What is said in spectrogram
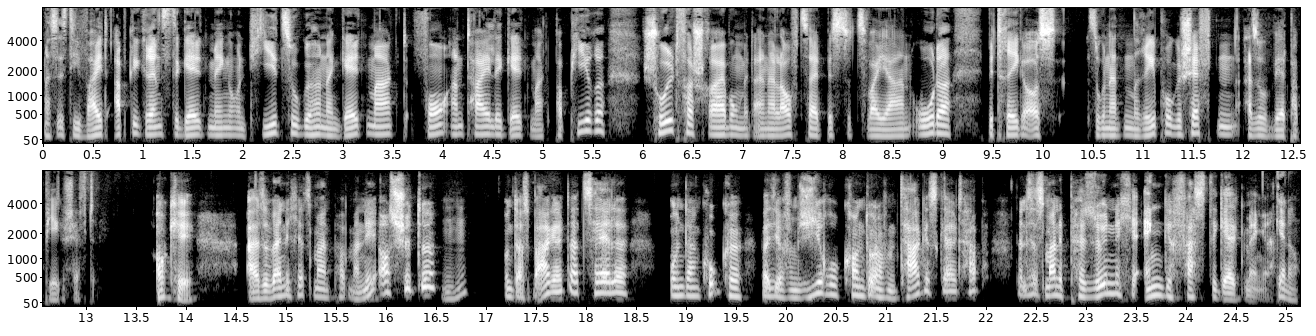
Das ist die weit abgegrenzte Geldmenge und hierzu gehören dann Geldmarkt, Fondsanteile, Geldmarktpapiere, Schuldverschreibung mit einer Laufzeit bis zu zwei Jahren oder Beträge aus sogenannten Repo-Geschäften, also Wertpapiergeschäfte. Okay, also wenn ich jetzt mein Portemonnaie ausschütte mhm. und das Bargeld erzähle und dann gucke, was ich auf dem Girokonto oder auf dem Tagesgeld habe, dann ist es meine persönliche eng gefasste Geldmenge. Genau.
